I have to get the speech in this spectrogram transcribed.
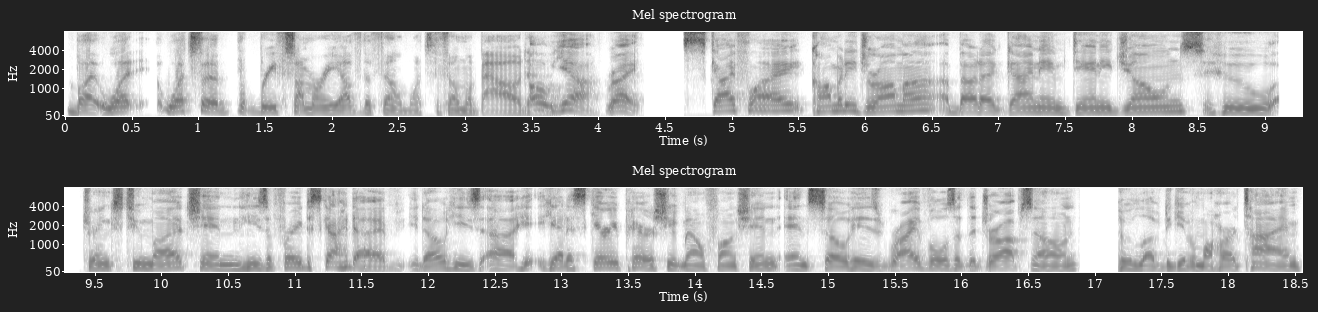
But what what's the brief summary of the film? What's the film about? Oh yeah, right. Skyfly comedy drama about a guy named Danny Jones who drinks too much and he's afraid to skydive. You know, he's uh, he, he had a scary parachute malfunction, and so his rivals at the drop zone, who love to give him a hard time,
